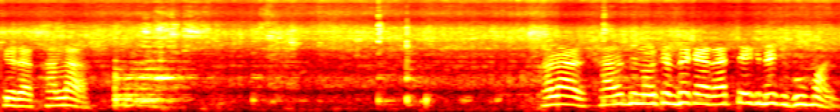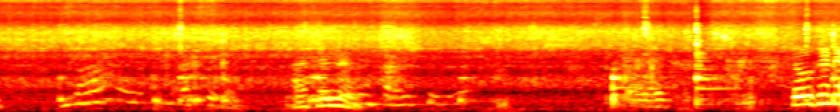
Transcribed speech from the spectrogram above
কেরা খালা? খালা সারাদিন ওইখান থেকে আর রাত্রে এখানে এসে ঘুমায়। আসে না? তো ওখানে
